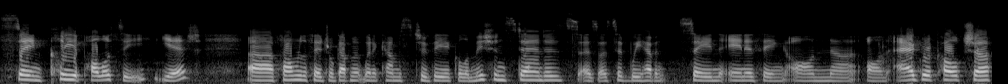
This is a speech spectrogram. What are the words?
seen clear policy yet. Uh, from the federal government when it comes to vehicle emission standards. As I said, we haven't seen anything on uh, on agriculture.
